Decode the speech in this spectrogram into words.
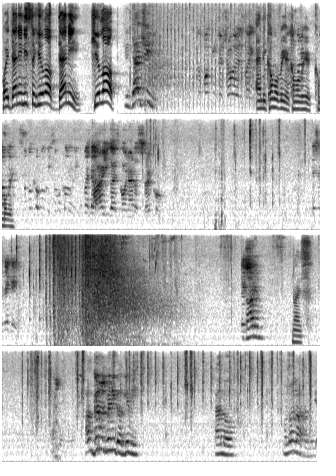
Wait, Danny needs to heal up. Danny, heal up. You dodgy. The fucking controller is like. Andy, come over here. Come over here. Come over. here. Someone come with me, someone come with me. Why are you guys going out of circle? There's a nigga. Got him. Nice. I'm good with minigun. Give me. Ammo. Oh, no, not ammo.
